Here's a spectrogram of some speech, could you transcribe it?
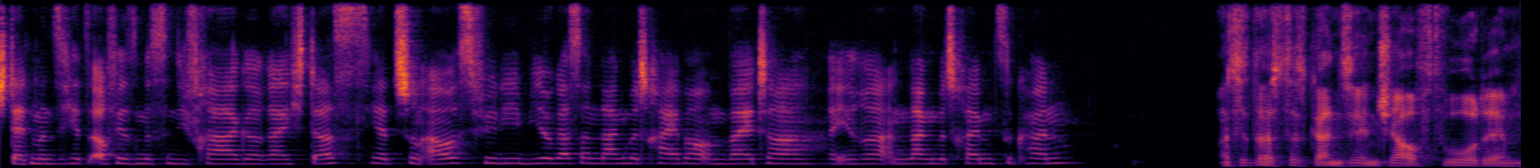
Stellt man sich jetzt auch wieder so ein bisschen die Frage, reicht das jetzt schon aus für die Biogasanlagenbetreiber, um weiter ihre Anlagen betreiben zu können? Also, dass das Ganze entschärft wurde,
